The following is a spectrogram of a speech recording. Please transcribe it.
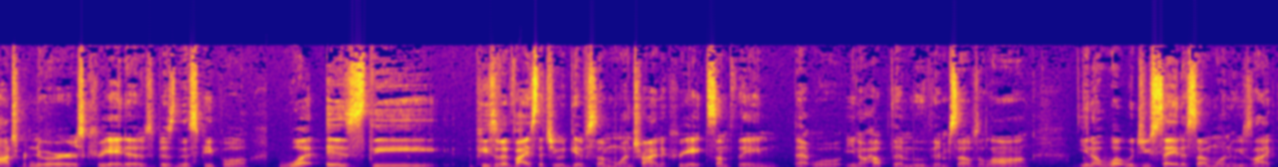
entrepreneurs, creatives, business people, what is the piece of advice that you would give someone trying to create something that will, you know, help them move themselves along? You know, what would you say to someone who's like,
